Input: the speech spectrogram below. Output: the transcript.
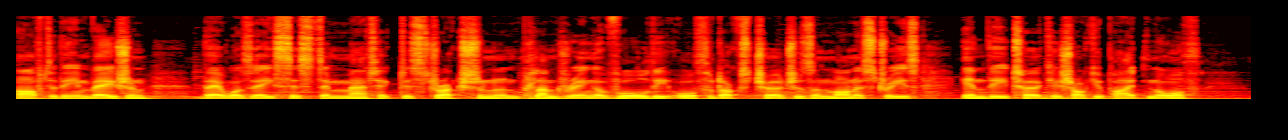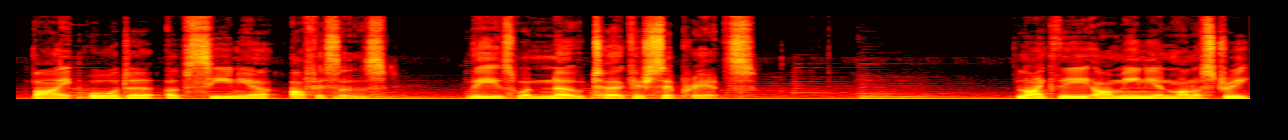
After the invasion, there was a systematic destruction and plundering of all the Orthodox churches and monasteries in the Turkish occupied north by order of senior officers. These were no Turkish Cypriots. Like the Armenian monastery,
